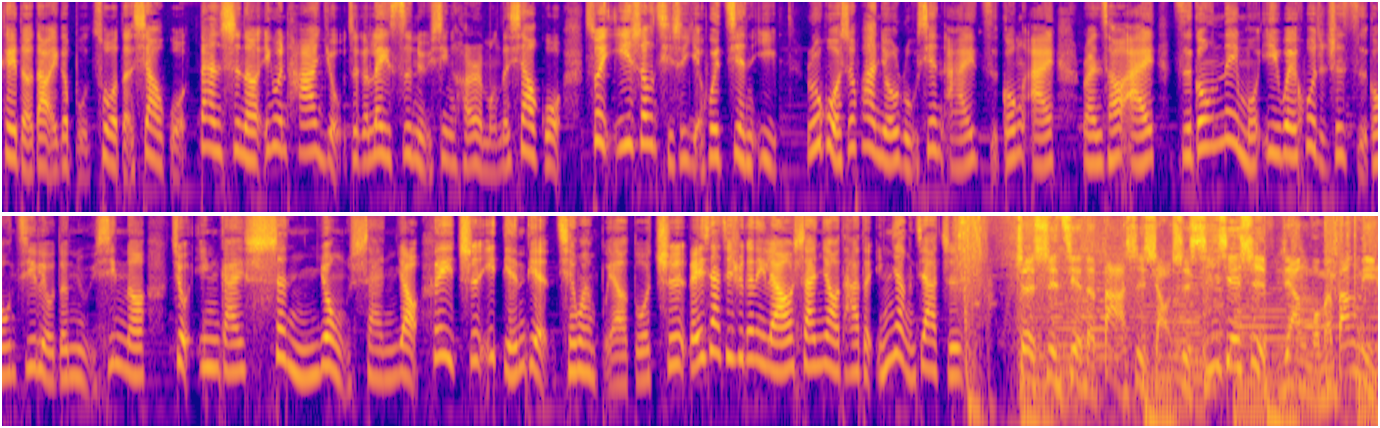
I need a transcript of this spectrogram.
可以得到一个不错的效果，但是呢，因为它有这个类似女性荷尔蒙的效果，所以医生。其实也会建议，如果是患有乳腺癌、子宫癌、卵巢癌、子宫内膜异位或者是子宫肌瘤的女性呢，就应该慎用山药，可以吃一点点，千万不要多吃。等一下继续跟你聊山药它的营养价值。这世界的大事小事新鲜事，让我们帮你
